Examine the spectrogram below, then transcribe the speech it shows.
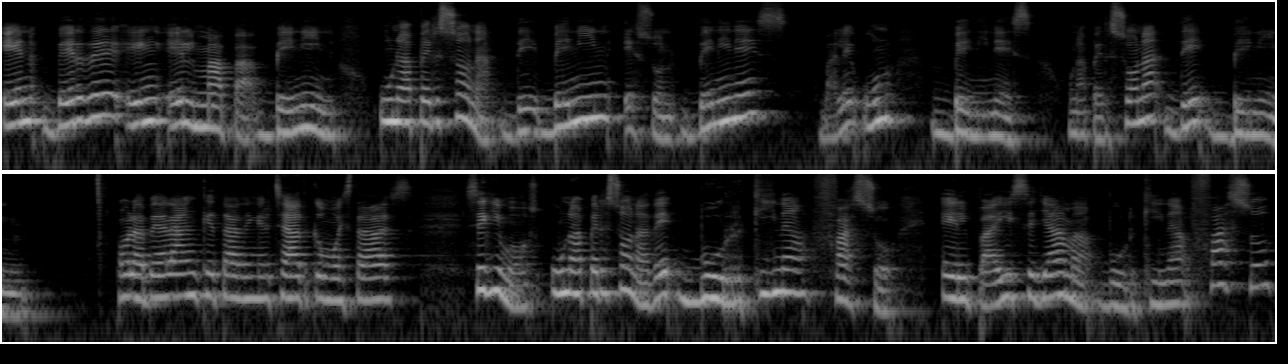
en verde en el mapa. Benín una persona de Benín es un beninés, ¿vale? Un beninés, una persona de Benín. Hola, Bearán, ¿qué tal en el chat? ¿Cómo estás? Seguimos, una persona de Burkina Faso. El país se llama Burkina Faso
